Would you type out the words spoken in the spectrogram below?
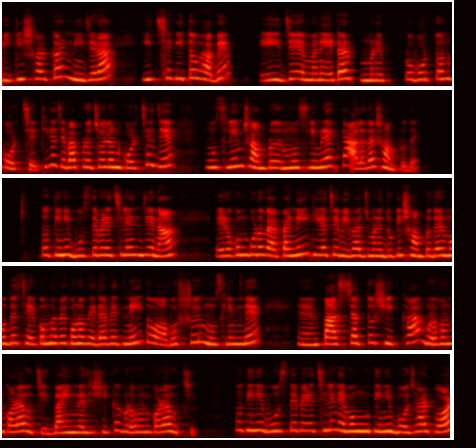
ব্রিটিশ সরকার নিজেরা ইচ্ছাকৃতভাবে এই যে মানে এটার মানে প্রবর্তন করছে, ঠিক আছে? বা প্রচলন করছে যে মুসলিম সম্প্রদায় মুসলিমরা একটা আলাদা সম্প্রদায়। তো তিনি বুঝতে পেরেছিলেন যে না, এরকম কোনো ব্যাপার নেই, ঠিক আছে? বিভাজ মানে দুটি সম্প্রদায়ের মধ্যে সেরকমভাবে কোনো ভেদাভেদ নেই। তো অবশ্যই মুসলিমদের পাশ্চাত্য শিক্ষা গ্রহণ করা উচিত বা ইংরাজি শিক্ষা গ্রহণ করা উচিত। তো তিনি বুঝতে পেরেছিলেন এবং তিনি বোঝার পর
